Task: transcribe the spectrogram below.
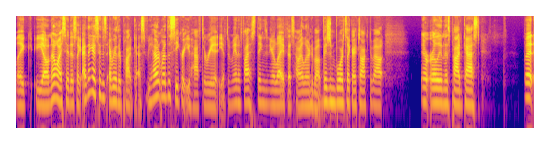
Like, y'all know I say this, like, I think I say this every other podcast. If you haven't read The Secret, you have to read it. You have to manifest things in your life. That's how I learned about vision boards, like I talked about early in this podcast. But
